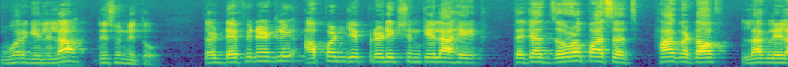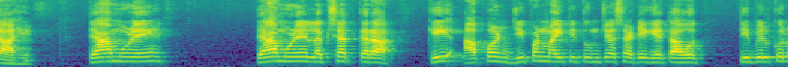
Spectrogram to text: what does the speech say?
वर गेलेला दिसून येतो. तर डेफिनेटली आपण जे प्रेडिक्शन केलं आहे त्याच्या जवळपासच हा कट ऑफ लागलेला आहे. त्यामुळे त्यामुळे लक्षात करा की आपण जी पण माहिती तुमच्यासाठी घेत आहोत ती बिलकुल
